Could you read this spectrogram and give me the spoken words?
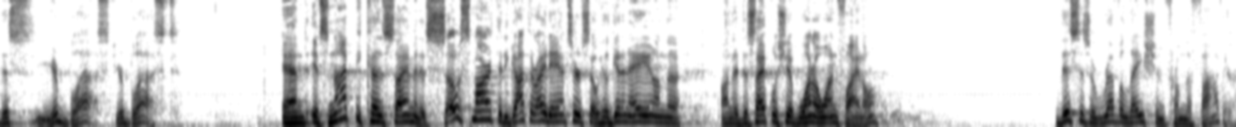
this, you're blessed, you're blessed. And it's not because Simon is so smart that he got the right answer, so he'll get an A on the, on the Discipleship 101 final. This is a revelation from the Father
